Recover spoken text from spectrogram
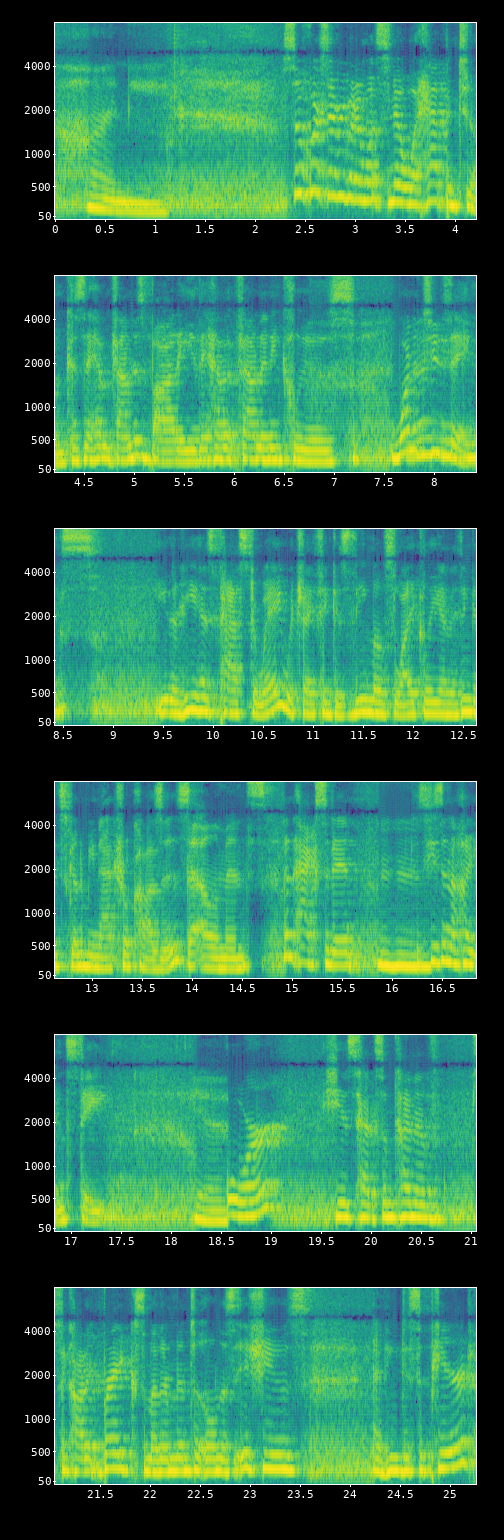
Honey. So, of course, everybody wants to know what happened to him because they haven't found his body, they haven't found any clues. One of two things. Either he has passed away, which I think is the most likely, and I think it's going to be natural causes, The elements. an accident, mm-hmm. because he's in a heightened state, Yeah. or he has had some kind of psychotic break, some other mental illness issues, and he disappeared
